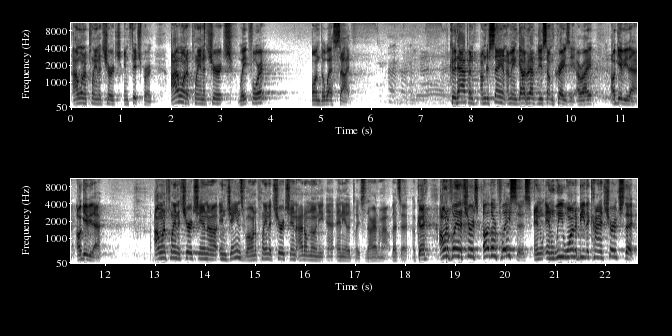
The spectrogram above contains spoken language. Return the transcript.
I want to plant a church in Fitchburg. I want to plant a church, wait for it, on the west side. Could happen. I'm just saying. I mean, God would have to do something crazy, all right? I'll give you that. I'll give you that. I want to plant a church in, uh, in Janesville. I want to plant a church in, I don't know any, any other places. All right, I'm out. That's it, okay? I want to plant a church other places. And, and we want to be the kind of church that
